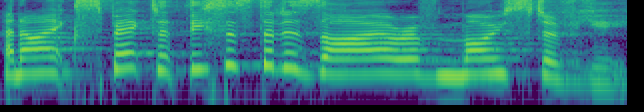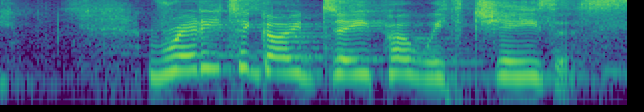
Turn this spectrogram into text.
And I expect that this is the desire of most of you, ready to go deeper with Jesus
